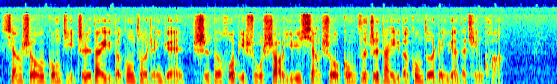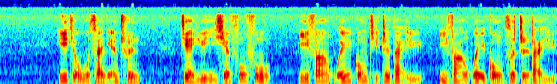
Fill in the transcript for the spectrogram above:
享受供给制待遇的工作人员实得货币数少于享受工资制待遇的工作人员的情况。一九五三年春，鉴于一些夫妇一方为供给制待遇，一方为工资制待遇。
